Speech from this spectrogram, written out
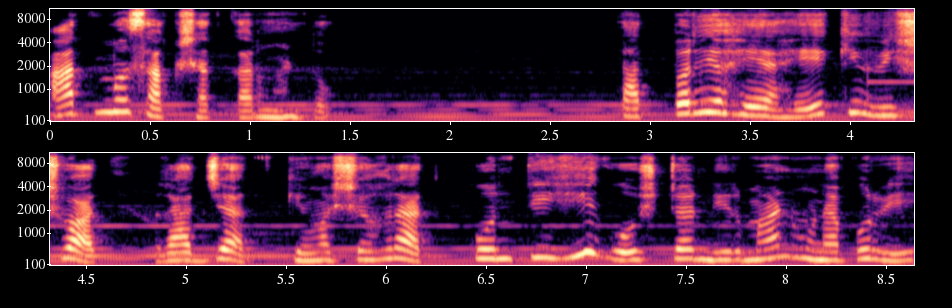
आत्मसाक्षात्कार म्हणतो. तात्पर्य हे आहे की विश्वात राज्यात किंवा शहरात कोणतीही गोष्ट निर्माण होण्यापूर्वी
